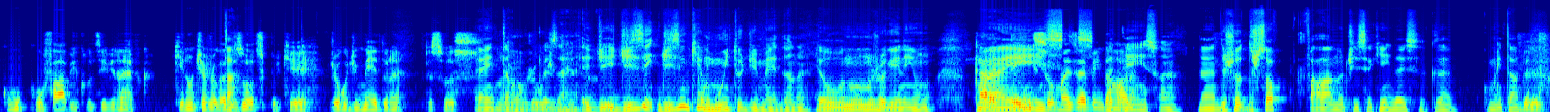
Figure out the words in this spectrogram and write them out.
Com, com o Fábio, inclusive, na época que não tinha jogado tá. os outros, porque jogo de medo, né? Pessoas. É, então. pois é. E dizem, dizem que é muito de medo, né? Eu não, não joguei nenhum. Cara, mas... é tenso, mas é bem da é hora. É tenso, né? É, deixa, deixa eu só falar a notícia aqui, daí se você quiser comentar. Beleza.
